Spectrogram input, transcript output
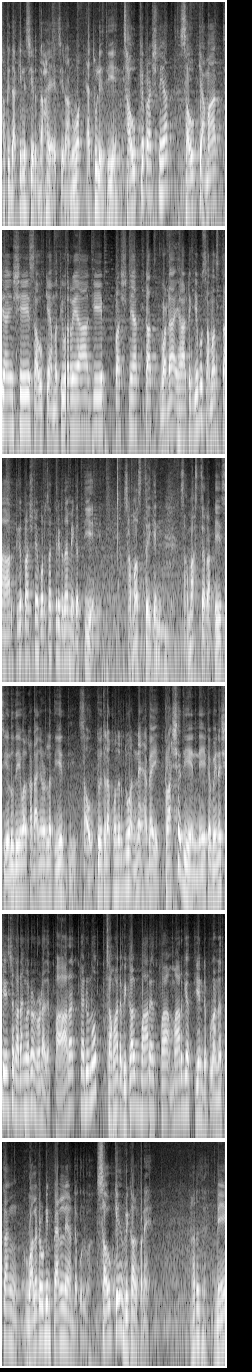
අපි දකින සියට දහයයි සිර අනුවක් ඇතුළේ තියෙන. සෞඛ්‍ය ප්‍රශ්නයත් සෞඛ්‍ය අමාත්‍යංශයේ සෞඛ්‍ය ඇමතිවරයාගේ ප්‍රශ්නයක්ටත් වඩා එහාට ගියපු සමස්ත ආර්ථික ප්‍රශ්නය කොටසක් කරට තමයි මේක තියෙන්නේ. සමස්ත කියන්නේ සමස්ත රටේ සියලු දේවල් කඩාගෙන වැටලා තියෙද්දි සෞඛ්‍ය විතරක් හොඳට දුවන්නේ නැහැ. හැබැයි ප්‍රශ්නේ තියෙන්නේ ඒක වෙන ශේෂ්ඨ කඩන් වැටෙනවට වඩා දැන් පාරක් කැඩුනොත් සමහරට විකල්ප මාර්ගයක් තියෙන්න පුළුවන්. නැත්තම් වලට උඩින් පැනලා යන්න පුළුවන්. සෞඛ්‍යයෙන් විකල්ප නැහැ. හරිද මේ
